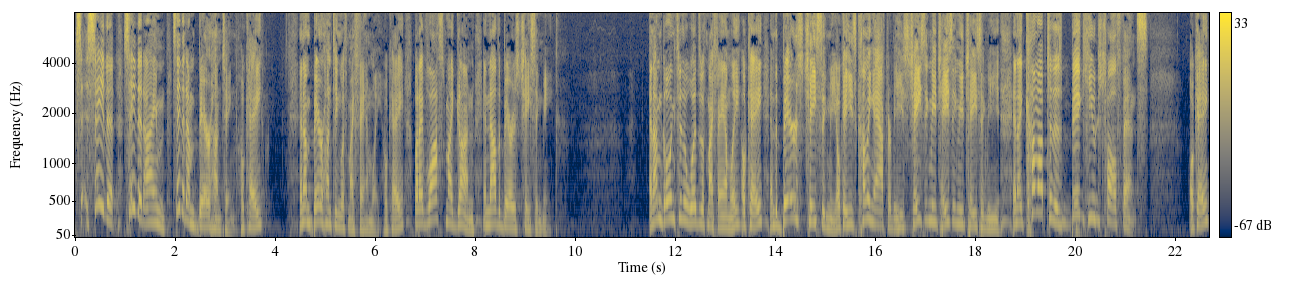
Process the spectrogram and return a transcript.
say that say that I'm say that I'm bear hunting, okay? And I'm bear hunting with my family, okay? But I've lost my gun and now the bear is chasing me. And I'm going through the woods with my family, okay? And the bear's chasing me, okay? He's coming after me. He's chasing me, chasing me, chasing me. And I come up to this big, huge, tall fence okay?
